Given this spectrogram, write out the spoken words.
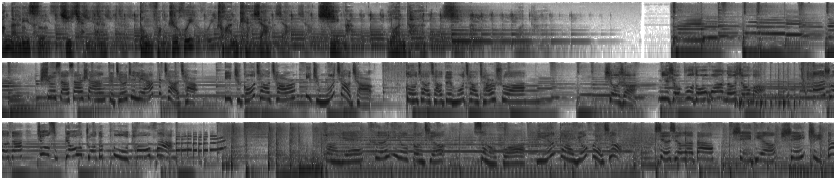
长安历史几千年，东方智慧传天下。西安，乱谈西安，乱谈。树梢梢上可揪着两个悄悄，一只公悄悄，一只母悄悄。公悄悄对母悄悄说：“星星，你说普通话能行吗？”他说的就是标准的普通话。老爷可以有风情，生活应该有欢笑。行行乐道，谁听谁知道。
